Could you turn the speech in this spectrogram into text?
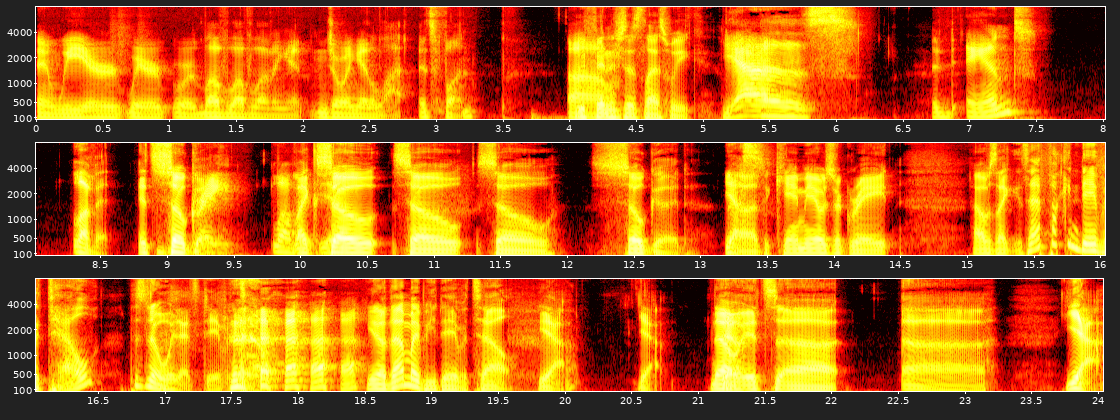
and we are we're we're love love loving it, enjoying it a lot. It's fun. We Um, finished this last week. Yes, and Love it. It's so good. great. Love like it. yeah. so so so so good. Yes. Uh, the cameos are great. I was like, is that fucking Dave Attell? There's no way that's Dave Attell. you know, that might be Dave Attell. Yeah. Yeah. No, Yeah. it's uh uh yeah,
